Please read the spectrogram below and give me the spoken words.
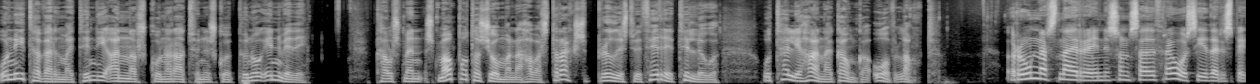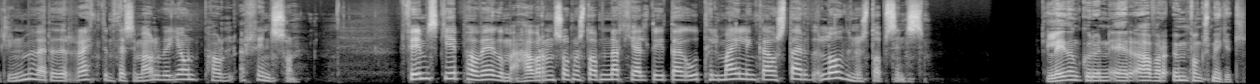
og nýta verðmætinn í annars konar atvinnusköpun og innviði. Talsmenn smábátasjómana hafa strax bröðist við þeirri tillögu og telja hana ganga of langt. Rúnar Snær Reynisson saði frá og síðar í speklinum verður rætt um þessi mál við Jón Pál Rinsson. Fimm skip á vegum Hafaransóknastofnunar heldu í dag út til mælinga á stærð loðunustofsins. Leiðangurinn er afar umfangsmikill.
